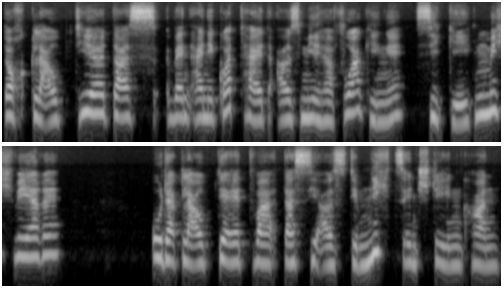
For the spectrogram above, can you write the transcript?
Doch glaubt ihr, dass, wenn eine Gottheit aus mir hervorginge, sie gegen mich wäre? Oder glaubt ihr etwa, dass sie aus dem Nichts entstehen kann?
